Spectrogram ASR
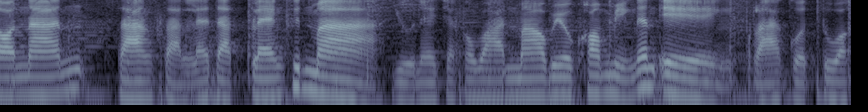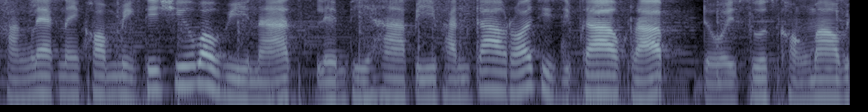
ตอนนั้น สร้างสรรค์และดัดแปลงขึ้นมา อยู่ในจักรวาลมาเวลคอมิกนั่นเอง ปรากฏตัวครั้งแรกในคอมิกที่ชื่อว่าวีนัสเล่มที่ 5 ปี 1949 ครับโดยซูสของมาเว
